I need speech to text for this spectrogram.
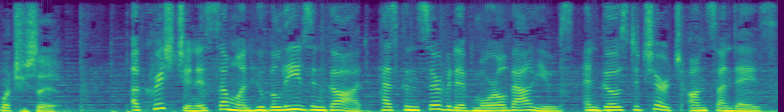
what she said. A Christian is someone who believes in God, has conservative moral values, and goes to church on Sundays.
